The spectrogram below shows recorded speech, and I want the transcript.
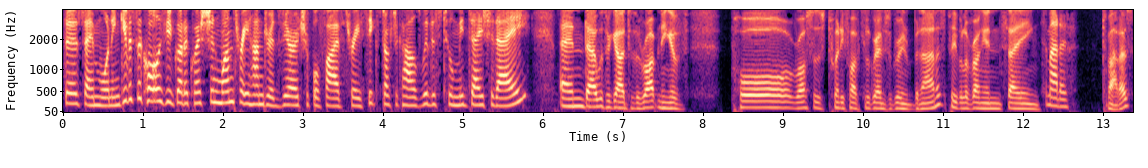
Thursday morning. Give us a call if you've got a question. One 055536 Dr. Karl's with us till midday today. And uh, with regard to the ripening of poor Ross's 25 kilograms of green bananas, people have rung in saying Tomatoes. tomatoes.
